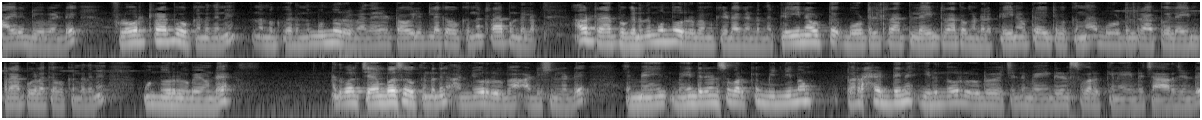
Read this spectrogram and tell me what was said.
ആയിരം രൂപയുണ്ട്. ഫ്ലോർ ട്രാപ്പ് വെക്കുന്നതിന് നമുക്ക് വരുന്നത് മുന്നൂറ് രൂപ അതായത് ടോയ്ലറ്റിലൊക്കെ വെക്കുന്ന ട്രാപ്പ് ഉണ്ടല്ലോ. ആ ഒരു ട്രാപ്പ് വെക്കുന്നത് മുന്നൂറ് രൂപ നമുക്ക് ഈടാക്കേണ്ടത് clean out bottle trap line trap ഒക്കെ ഉണ്ടല്ലോ. ക്ലീൻ ഔട്ട് ആയിട്ട് വെക്കുന്ന ബോട്ടിൽ ട്രാപ്പ് ലൈൻ ട്രാപ്പുകളൊക്കെ വെക്കുന്നതിന് മുന്നൂറ് രൂപയുണ്ട്. അതുപോലെ ചേമ്പേഴ്സ് വെക്കേണ്ടതിന് അഞ്ഞൂറ് രൂപ അഡീഷണൽ ഉണ്ട്. Main maintenance work minimum per ഹെഡിന് ഇരുന്നൂറ് രൂപ വെച്ചിട്ട് മെയിന്റനൻസ് വർക്കിന് അതിന്റെ ചാർജ് ഉണ്ട്.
